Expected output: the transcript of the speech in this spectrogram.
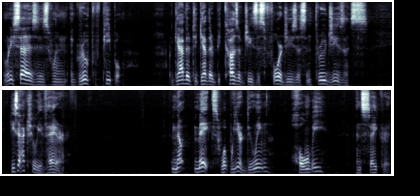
And what he says is when a group of people are gathered together because of Jesus, for Jesus, and through Jesus, He's actually there. And that makes what we are doing holy and sacred.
